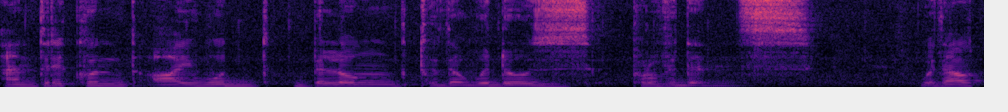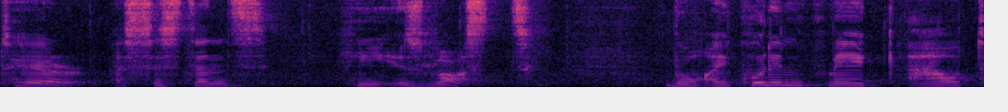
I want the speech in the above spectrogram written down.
and reckoned I would belong to the widow's providence. Without her assistance, he is lost. Though I couldn't make out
